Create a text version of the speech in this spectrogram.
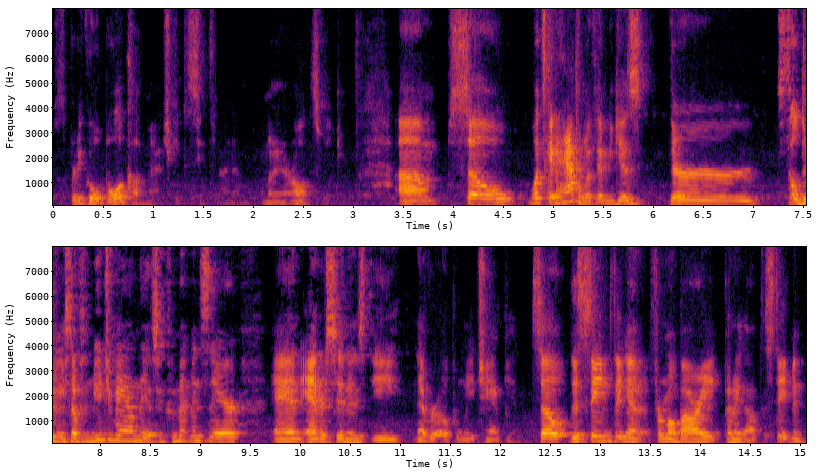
It's a pretty cool Bullet Club match. Get to see tonight on Monday Night Raw this week. Um, so what's going to happen with him? Because they're still doing stuff with New Japan. They have some commitments there, and Anderson is the NEVER Openweight champion. So the same thing uh, from Ohbari putting out the statement.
